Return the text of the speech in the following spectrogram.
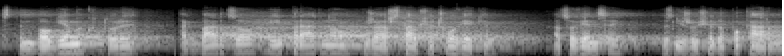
z tym Bogiem, który tak bardzo jej pragnął, że aż stał się człowiekiem, a co więcej, zniżył się do pokarmu,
